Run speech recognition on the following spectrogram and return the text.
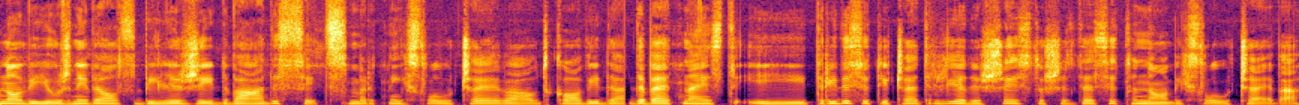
Novi Južni Vels bilježi 20 smrtnih slučajeva od COVID-19 i 34.660 novih slučajeva.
